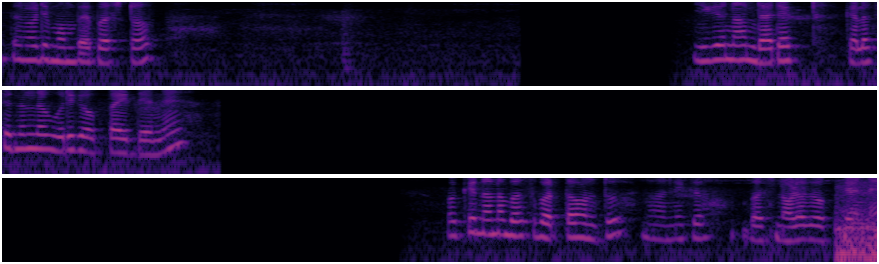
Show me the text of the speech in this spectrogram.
ಇದು ನೋಡಿ ಮುಂಬೈ ಬಸ್ ಸ್ಟಾಪ್ ಈಗ ನಾನು ಡೈರೆಕ್ಟ್ ಕೆಲಸದಿಂದ ಊರಿಗೆ ಹೋಗ್ತಾ ಇದ್ದೇನೆ. ಓಕೆ ನನ್ನ ಬಸ್ ಬರ್ತಾ ಉಂಟು ನಾನೀಗ ಬಸ್ನೊಳಗೆ ಹೋಗ್ತೇನೆ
